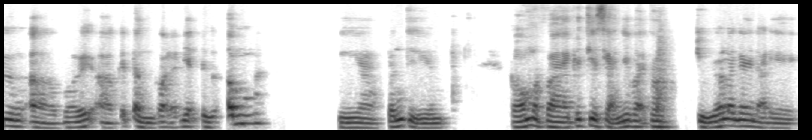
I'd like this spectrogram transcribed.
thương ở với ở cái tầng gọi là điện từ âm thì à, Tuấn chỉ có một vài cái chia sẻ như vậy thôi. Chủ yếu là đây là để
